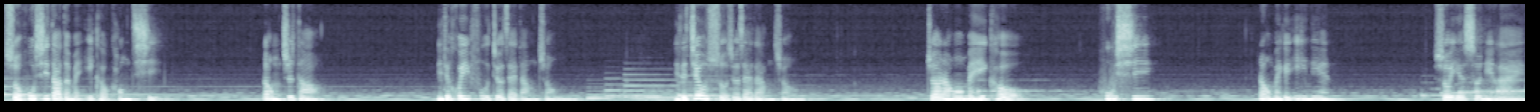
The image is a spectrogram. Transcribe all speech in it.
所呼吸到的每一口空气。让我们知道，你的恢复就在当中，你的救赎就在当中。主要让我每一口呼吸，让我每个意念说：“耶稣，你来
